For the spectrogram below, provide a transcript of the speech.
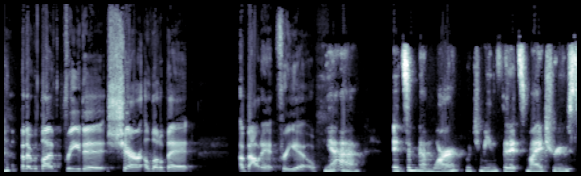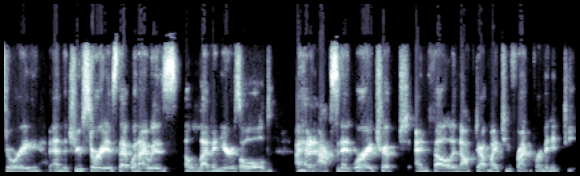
but I would love for you to share a little bit about it for you. Yeah. It's a memoir, which means that it's my true story. And the true story is that when I was 11 years old, I had an accident where I tripped and fell and knocked out my two front permanent teeth.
